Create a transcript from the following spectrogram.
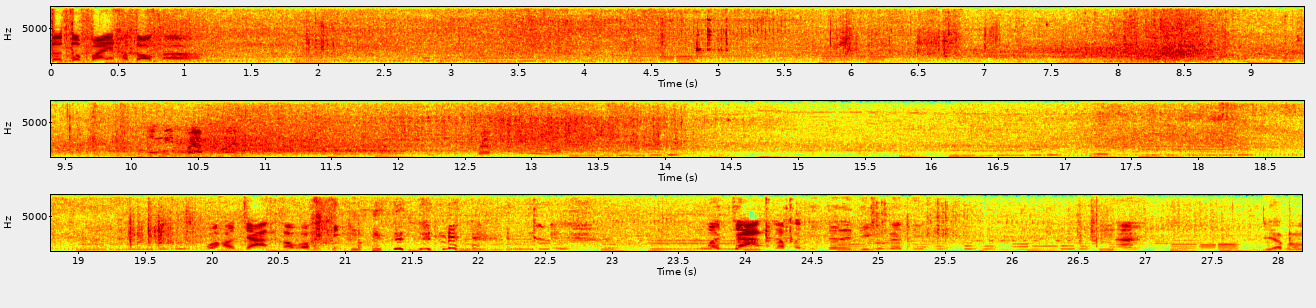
ตอนต่อไปเขาต้องอ่าต้องมีแป๊บไหมแป๊บนี่เหรอว่าเขาจ้างเขาเอาไปว่าจ้างครับอันนี้จะได้ดีกว่ากันดีฮะเหยียบเอา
